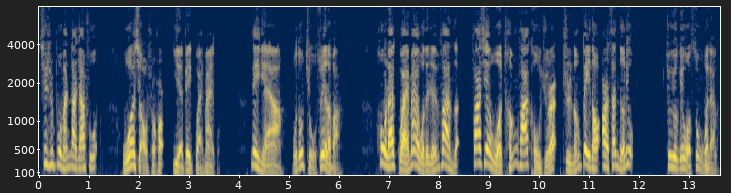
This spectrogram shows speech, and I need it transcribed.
其实不瞒大家说，我小时候也被拐卖过。那年啊，我都九岁了吧。后来拐卖我的人贩子发现我乘法口诀只能背到二三得六，就又给我送回来了。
